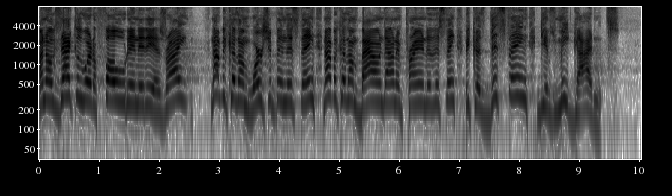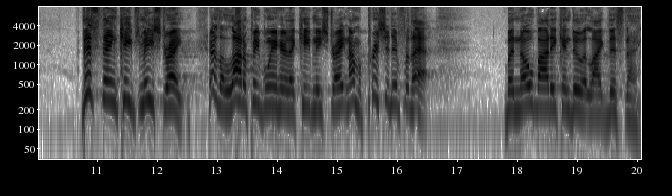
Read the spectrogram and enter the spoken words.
I know exactly where the fold in it is, right? Not because I'm worshiping this thing, not because I'm bowing down and praying to this thing, because this thing gives me guidance. This thing keeps me straight. There's a lot of people in here that keep me straight, and I'm appreciative for that but nobody can do it like this thing.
